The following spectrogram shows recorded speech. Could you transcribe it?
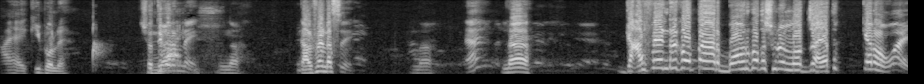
হায় হায় কি বলে? সত্যি করেন নাই? না। গার্লফ্রেন্ড আছে? না। হ্যাঁ? না। গার্লফ্রেন্ডের কথা আর বউর কথা শুনে লজ্জা এত কেন? ভাই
